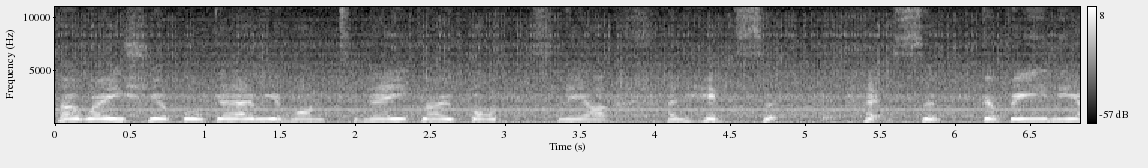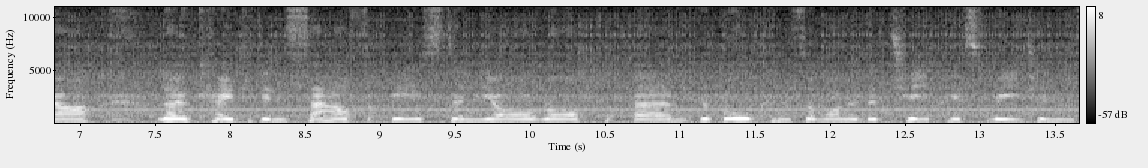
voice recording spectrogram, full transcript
Croatia, Bulgaria, Montenegro, Bosnia and Herzegovina located in southeastern Europe. Um, the Balkans are one of the cheapest regions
